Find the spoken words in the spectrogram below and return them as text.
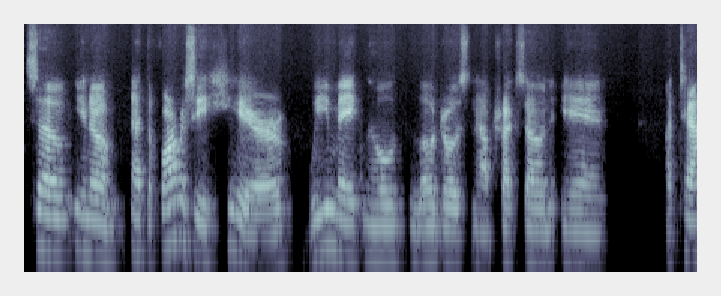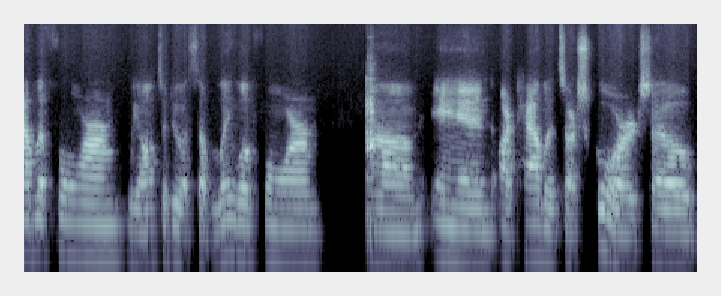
So you know, at the pharmacy here, we make no low dose naltrexone in a tablet form. We also do a sublingual form, um, and our tablets are scored. So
